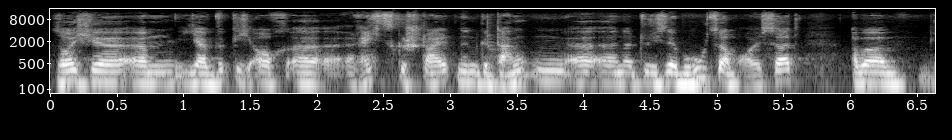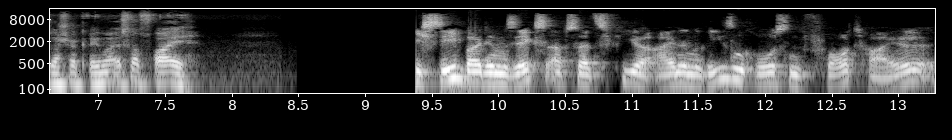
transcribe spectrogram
solche ähm, ja wirklich auch äh, rechtsgestaltenden Gedanken äh, natürlich sehr behutsam äußert. Aber Sascha Krämer ist noch frei. Ich sehe bei dem 6 Absatz 4 einen riesengroßen Vorteil,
